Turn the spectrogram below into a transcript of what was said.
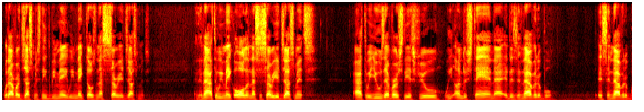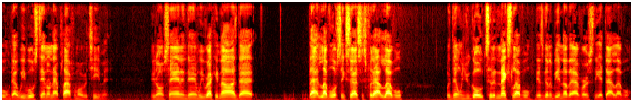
whatever adjustments need to be made. We make those necessary adjustments. And then after we make all the necessary adjustments, after we use adversity as fuel, we understand that it is inevitable. It's inevitable that we will stand on that platform of achievement. You know what I'm saying? And then we recognize that that level of success is for that level but then when you go to the next level, there's going to be another adversity at that level.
